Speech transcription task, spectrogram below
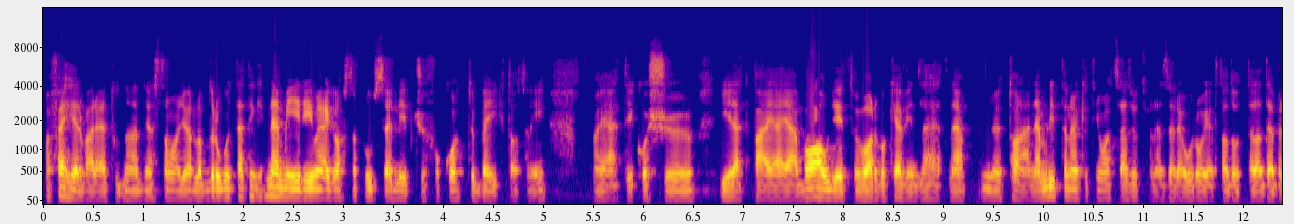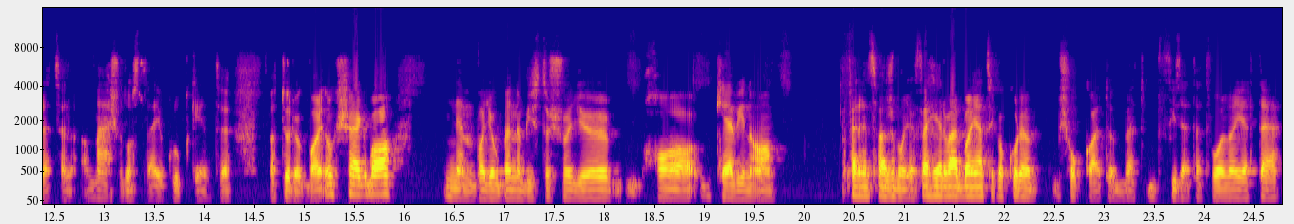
a Fehérvár el tudná adni ezt a magyar labdarúgót, tehát nekik nem éri meg azt a plusz egy lépcsőfokot beiktatni a játékos életpályájába. Ugye itt Varga Kevin lehetne talán említeni, akit 850 ezer euróért adott el a Debrecen a másodosztályú klubként a török bajnokságba. Nem vagyok benne biztos, hogy ha Kevin a Ferencvárosban vagy a Fehérvárban játszik, akkor sokkal többet fizetett volna érte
